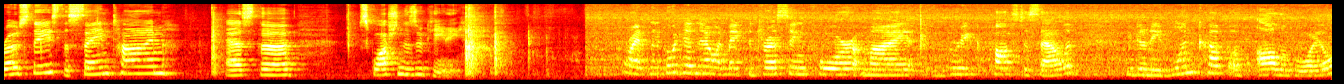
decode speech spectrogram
Roast these the same time as the squash and the zucchini. Alright, I'm going to go ahead now and make the dressing for my Greek pasta salad. You're going to need one cup of olive oil.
